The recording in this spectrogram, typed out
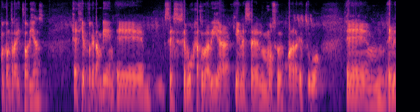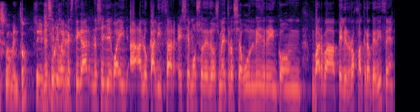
contradictorias. Es cierto que también eh, se, se, busca todavía quién es el mozo de escuadra que estuvo en ese momento. Eh, ¿No se llegó a investigar, no se llegó a, localizar ese mozo de dos metros según Nidrin con barba pelirroja, creo que dice?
